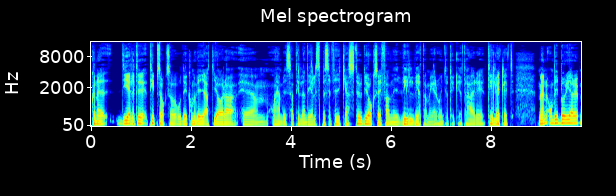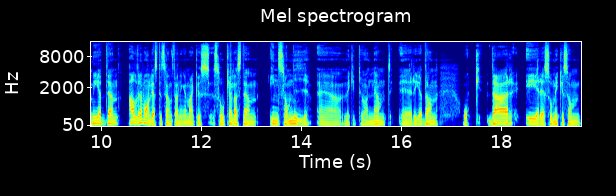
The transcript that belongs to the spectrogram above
kunna ge lite tips också och det kommer vi att göra eh, och hänvisa till en del specifika studier också ifall ni vill veta mer och inte tycker att det här är tillräckligt. Men om vi börjar med den allra vanligaste sömnstörningen, Marcus, så kallas den insomni, eh, vilket du har nämnt eh, redan. Och där är det så mycket som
